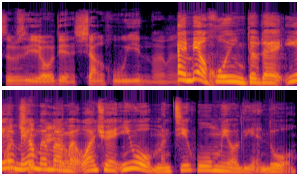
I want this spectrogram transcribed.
是不是有点相呼应了呢？哎，没有呼应，对不对？因为没有没有没有完全，因为我们几乎没有联络。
